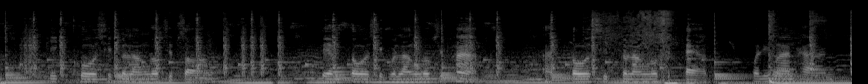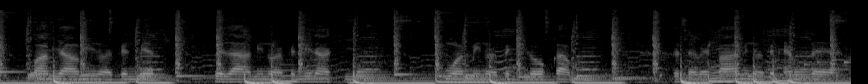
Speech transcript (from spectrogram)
9พิกโค10กำลังลบ12เฟมโต10กำลังลบ15อัตโต10กำลังลบ18ปริมาณฐาน ความยาวมีหน่วยเป็นเมตร เวลามีหน่วยเป็นวินาที มวลมีหน่วยเป็นกิโลกรัมกระแสไฟฟ้ามีหน่วยเป็นแอมแปร์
